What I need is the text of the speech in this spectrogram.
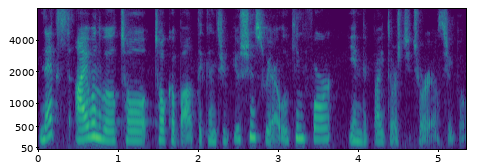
Next, Ivan will talk about the contributions we are looking for in the PyTorch tutorials repo.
